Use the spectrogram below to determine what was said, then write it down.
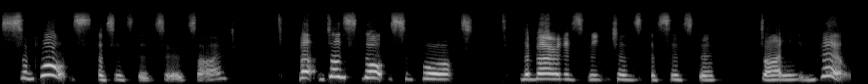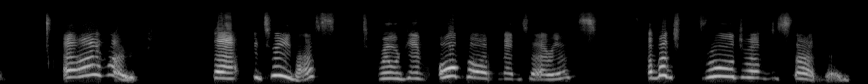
supports assisted suicide, but does not support the Meredith Meacher's assisted dying bill. And I hope that between us will give all parliamentarians a much broader understanding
